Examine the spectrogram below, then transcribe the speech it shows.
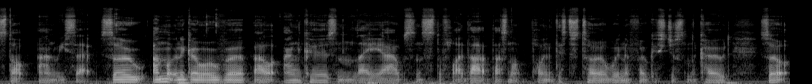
stop, and reset. So I'm not going to go over about anchors and layouts and stuff like that. That's not the point of this tutorial. We're going to focus just on the code. So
